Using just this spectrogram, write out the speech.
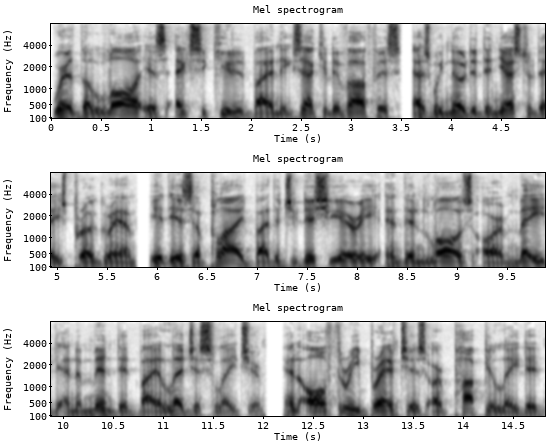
where the law is executed by an executive office. As we noted in yesterday's program, it is applied by the judiciary, and then laws are made and amended by a legislature. And all three branches are populated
